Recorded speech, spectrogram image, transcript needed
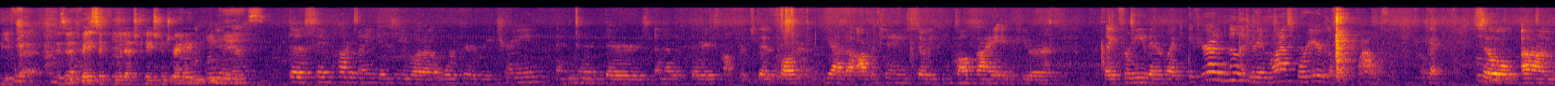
BFAT. Isn't it basic food education training? Mm-hmm. Yes. The same pot of money gives you a worker retrain, and then mm-hmm. there's another, there's the qual, yeah, the opportunity, so you can qualify if you're, like, for me, they're like, if you're out of the military in the last four years, I'm like, wow, okay. So, um,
